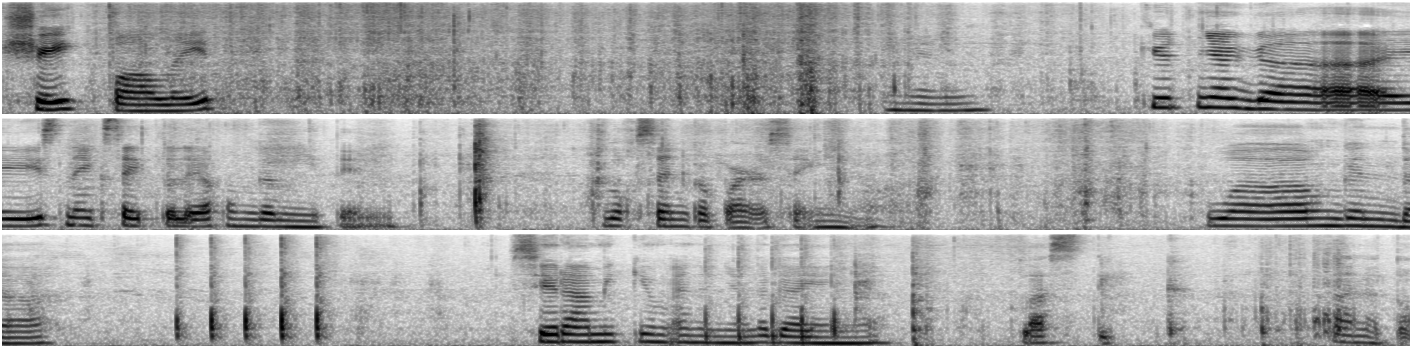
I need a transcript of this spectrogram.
shake palette. Ayan. Cute niya, guys. Na-excite tuloy akong gamitin. Buksan ko para sa inyo. Wow, ang ganda. Ceramic yung ano niya, lagayan niya. Plastic. Paano to?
